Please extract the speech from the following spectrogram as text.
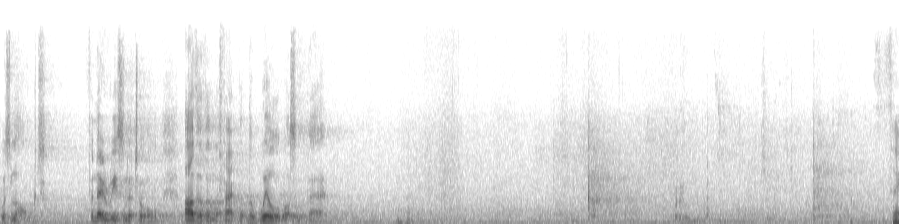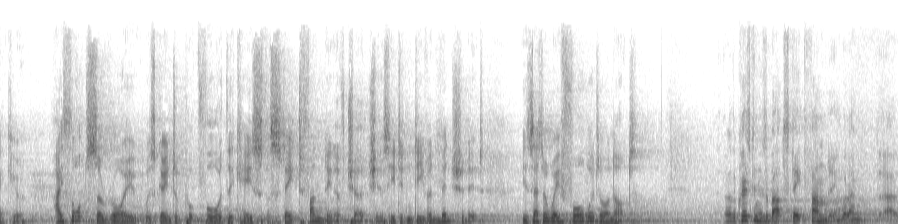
was locked for no reason at all, other than the fact that the will wasn't there. Thank you. I thought Sir Roy was going to put forward the case for state funding of churches. He didn't even mention it. Is that a way forward or not? Well, the question is about state funding. Well, I'm, uh,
